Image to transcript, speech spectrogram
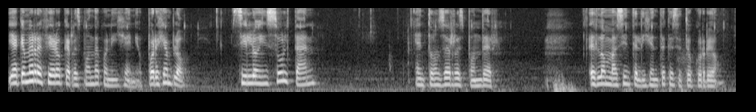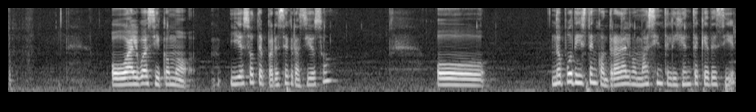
¿Y a qué me refiero que responda con ingenio? Por ejemplo, si lo insultan, entonces responder. ¿Es lo más inteligente que se te ocurrió? O algo así como, ¿y eso te parece gracioso? ¿O no pudiste encontrar algo más inteligente que decir?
